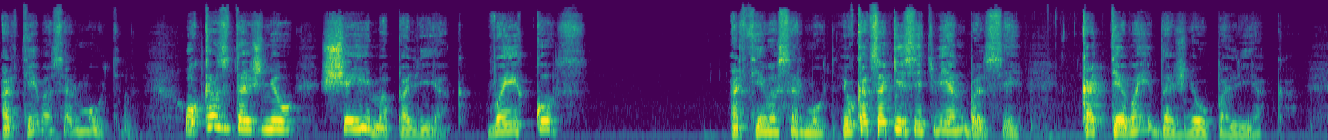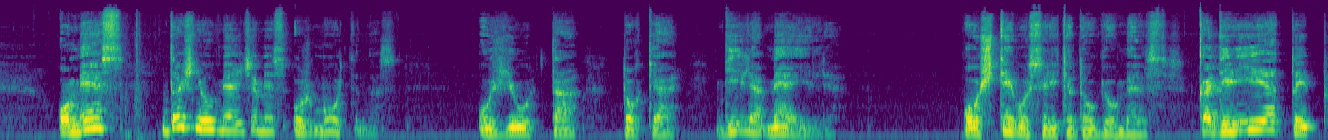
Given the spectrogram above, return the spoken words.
ar tėvas ar motina? O kas dažniau šeimą palieka, vaikus? Ar tėvas ar motina? Juk atsakysit vienbalsiai, kad tėvai dažniau palieka. O mes dažniau melžiamės už motinas, už jų tą tokią gilę meilę. O už tėvus reikia daugiau melstis, kad ir jie taip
